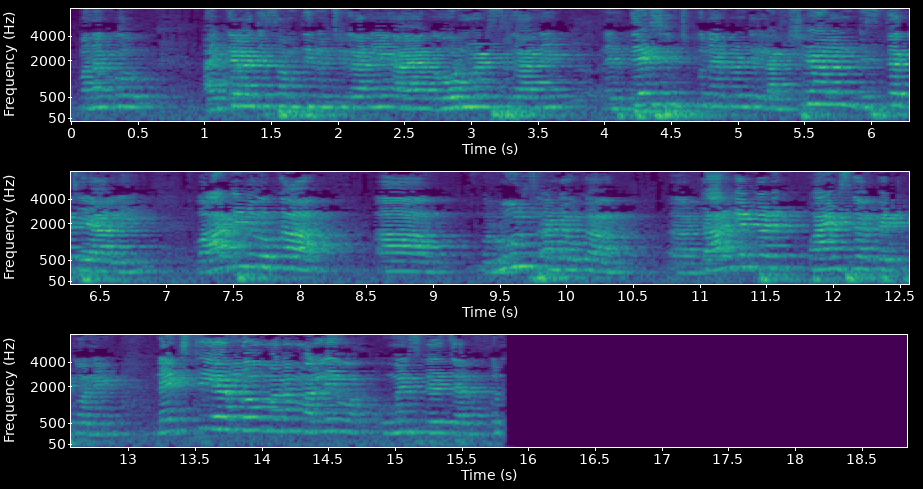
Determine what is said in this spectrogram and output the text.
మనకు ఐక్యరాజ్య సమితి నుంచి కానీ ఆయా గవర్నమెంట్స్ కానీ నిర్దేశించుకునేటువంటి లక్ష్యాలను డిస్కస్ చేయాలి. వాటిని ఒక రూల్స్ అంటే ఒక టార్గెటెడ్ పాయింట్స్గా పెట్టుకొని నెక్స్ట్ ఇయర్లో మనం మళ్ళీ ఉమెన్స్ డే జరుపుకుంటాం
